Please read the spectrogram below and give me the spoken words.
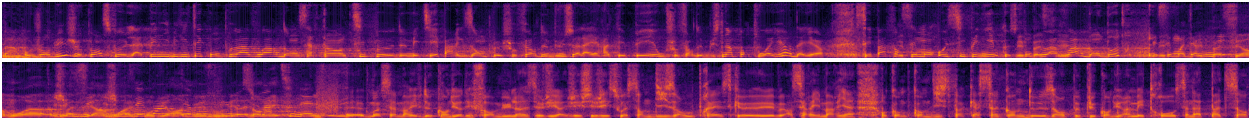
Bah, Aujourd'hui, je pense que la pénibilité qu'on peut avoir dans certains types de métiers, par exemple chauffeur de bus à la RATP ou chauffeur de bus n'importe où ailleurs d'ailleurs, c'est pas forcément aussi pénible que ce qu'on peut avoir dans d'autres. Laissez-moi terminer. Mais passer un mois, Je vous passer ai- un je mois vous à conduire un bus, vous verrez. Non, mais Martinez. Euh, moi, ça m'arrive de conduire des Formule 1. Je veux dire, J'ai j'ai 70 ans ou presque. euh, Ça rime à rien. Qu'on qu'on me dise pas qu'à 52 ans, on peut plus conduire un métro. Ça n'a pas de sens.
